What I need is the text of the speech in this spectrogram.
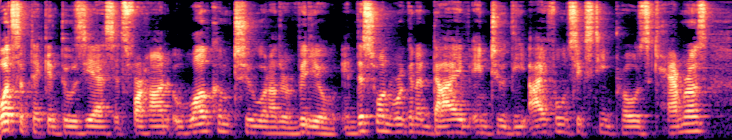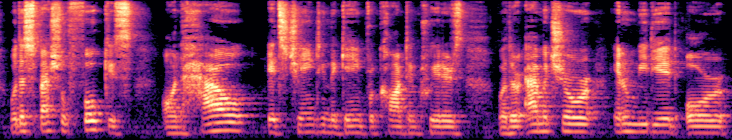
What's up tech enthusiasts, it's Farhaan. Welcome to another video. In this one, we're gonna dive into the iPhone 16 Pro's cameras with a special focus on how it's changing the game for content creators, whether amateur, intermediate, or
